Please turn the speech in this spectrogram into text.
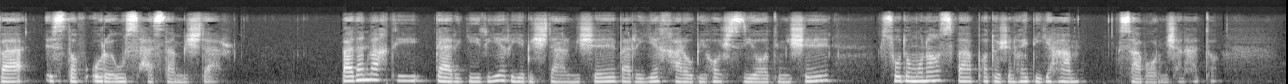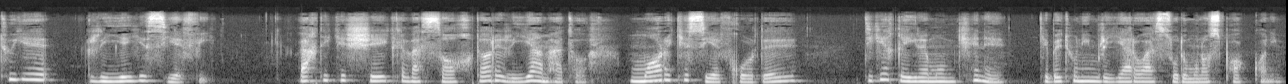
و استاف اورئوس هستن بیشتر. بعدا وقتی درگیری ریه بیشتر میشه و ریه خرابیهاش زیاد میشه سودوموناس و پاتوژن های دیگه هم سوار میشن حتی. توی ریه سیفی. وقتی که شکل و ساختار ریه هم حتی مارک سیف خورده دیگه غیر ممکنه که بتونیم ریه رو از سودوموناس پاک کنیم.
